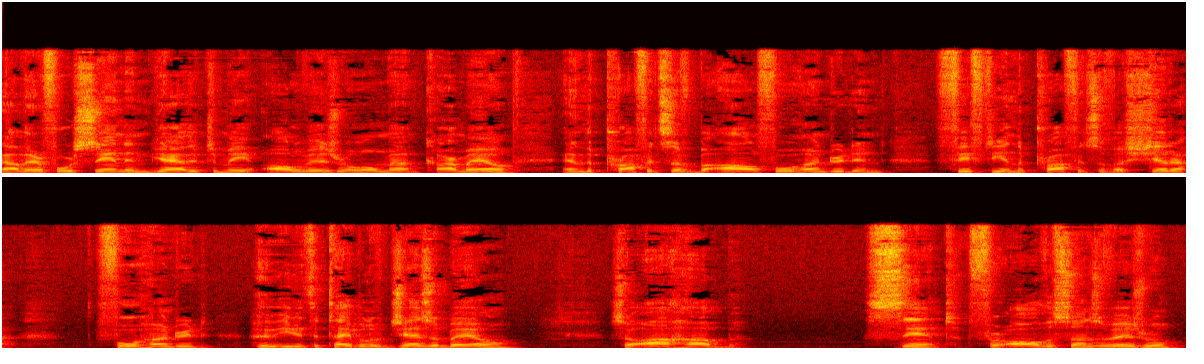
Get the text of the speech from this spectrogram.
Now therefore send and gather to me all of Israel on Mount Carmel, and the prophets of Baal four hundred and fifty, and the prophets of Asherah 400 who eat at the table of Jezebel. So Ahab sent for all the sons of Israel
